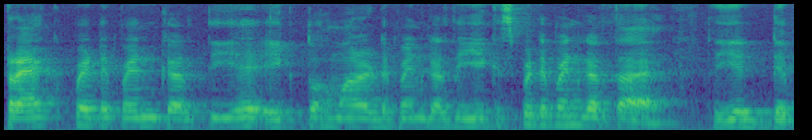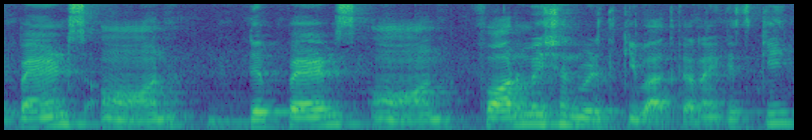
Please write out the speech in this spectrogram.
ट्रैक पे डिपेंड करती है। एक तो हमारा डिपेंड करती है, ये किस पे डिपेंड करता है? तो ये depends on depends on formation width की बात कर रहे हैं। किसकी?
